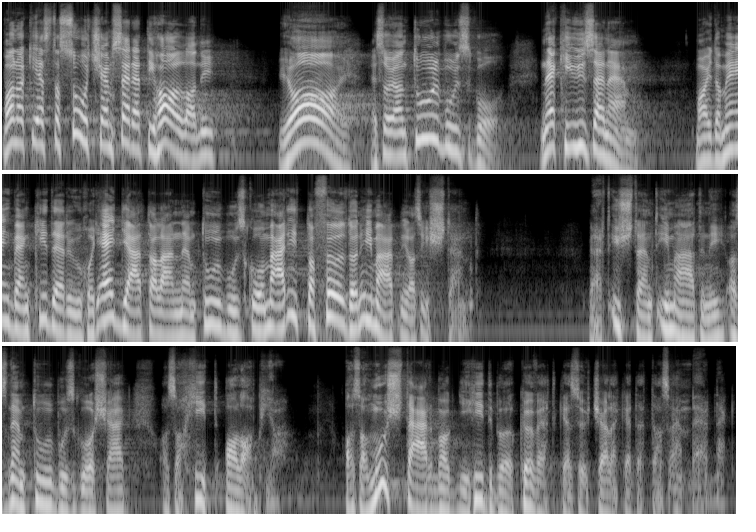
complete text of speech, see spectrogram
Van, aki ezt a szót sem szereti hallani. Jaj, ez olyan túlbuzgó. Neki üzenem, majd a mennyben kiderül, hogy egyáltalán nem túlbuzgó, már itt a földön imádni az Istent. Mert Istent imádni az nem túlbuzgóság, az a hit alapja. Az a mustármagnyi hitből következő cselekedet az embernek.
